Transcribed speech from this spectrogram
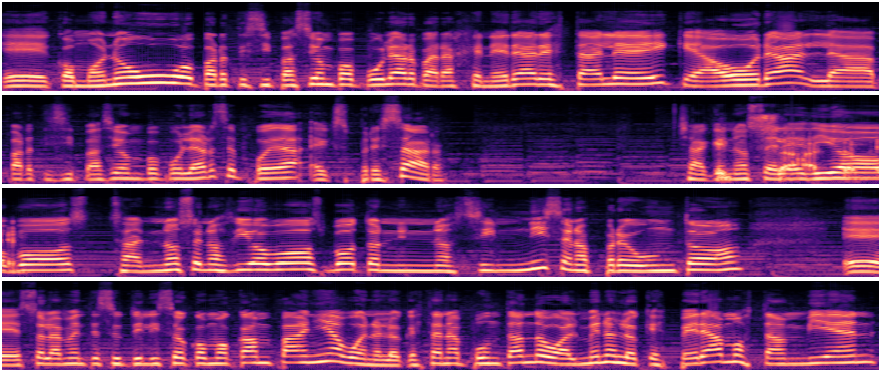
eh, como no hubo participación popular para generar esta ley, que ahora la participación popular se pueda expresar. Ya que no se le dio voz, o sea, no se nos dio voz, voto, ni, ni se nos preguntó. Eh, solamente se utilizó como campaña. Bueno, lo que están apuntando, o al menos lo que esperamos también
